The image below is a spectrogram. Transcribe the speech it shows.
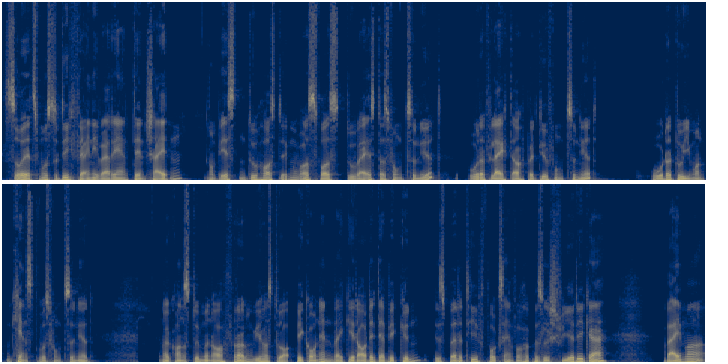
So, jetzt musst du dich für eine Variante entscheiden. Am besten du hast irgendwas, was du weißt, das funktioniert oder vielleicht auch bei dir funktioniert oder du jemanden kennst, wo es funktioniert. Und da kannst du immer nachfragen, wie hast du begonnen, weil gerade der Beginn ist bei der Tiefbox einfach ein bisschen schwieriger, weil man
